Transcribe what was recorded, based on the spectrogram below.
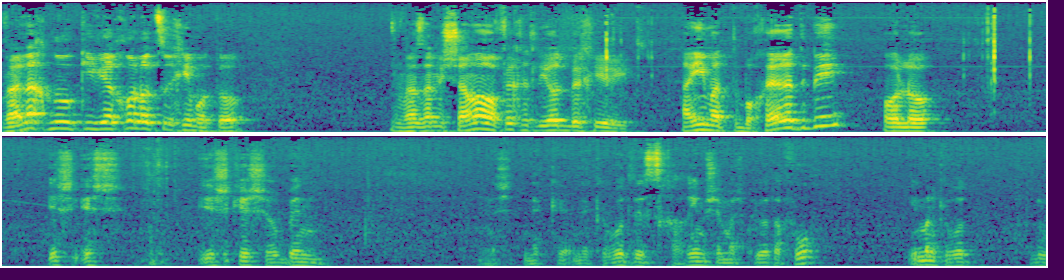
ואנחנו כביכול לא צריכים אותו, ואז הנשמה הופכת להיות בחירית. האם את בוחרת בי או לא? יש, יש, יש קשר בין נקבות לזכרים שמשפיעות הפוך? אם הנקבות, כאילו,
